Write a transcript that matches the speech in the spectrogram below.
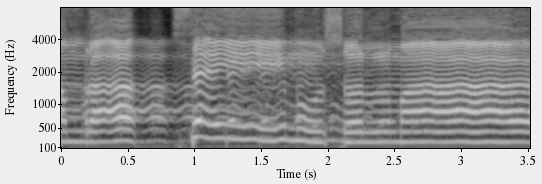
আমরা সেই মুসলমান।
